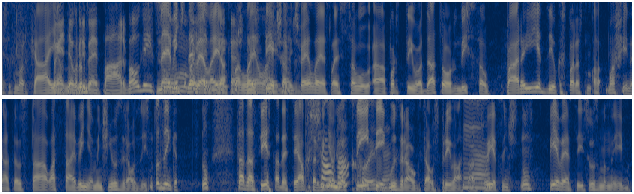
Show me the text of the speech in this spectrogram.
es esmu ar kājām. Vai tev protams, gribēja pārbaudīt? Nē, viņš nevēlējās man laist iekšā. Viņš vēlējās, lai es savu uh, portatīvo datoru un visu savu pārējo iedzīvu, kas parasti ma mašīnā tev stāv, atstāja viņam, viņš viņu uzraudzīs. Nu, tu zini, ka nu, tādās iestādēs tie apstākļi jau ļoti cītīgi uzrauga tavas privātās Jā. lietas. Viņš nu, pievērsīs uzmanību.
